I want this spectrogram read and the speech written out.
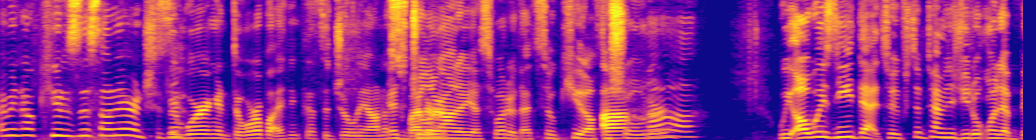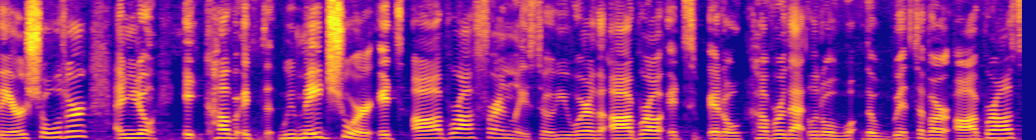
I mean, how cute is this on Erin? She's yeah. wearing adorable. I think that's a Juliana that's sweater. That's a Giuliana sweater. That's so cute off the uh -huh. shoulder. We always need that. So if sometimes if you don't want a bare shoulder and you don't, it cover. It, we made sure it's Ahh Bra friendly. So you wear the Ahh Bra, it's it'll cover that little the width of our Ahh Bras.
